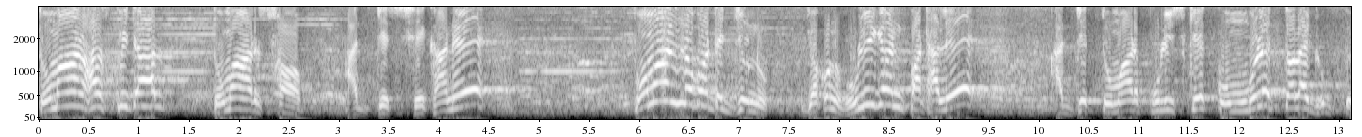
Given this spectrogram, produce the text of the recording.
তোমার হসপিটাল, তোমার সব। আজকে সেখানে প্রমাণ লোপাটের জন্য যখন হুলিগান পাঠালে, আজকে তোমার পুলিশকে কম্বলের তলায় ঢুকতে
